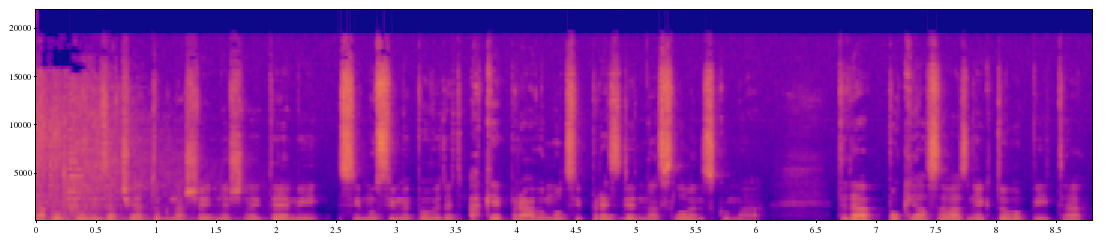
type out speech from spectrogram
Na úplný začiatok našej dnešnej témy si musíme povedať, aké právomoci prezident na Slovensku má. Teda pokiaľ sa vás niekto opýta,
